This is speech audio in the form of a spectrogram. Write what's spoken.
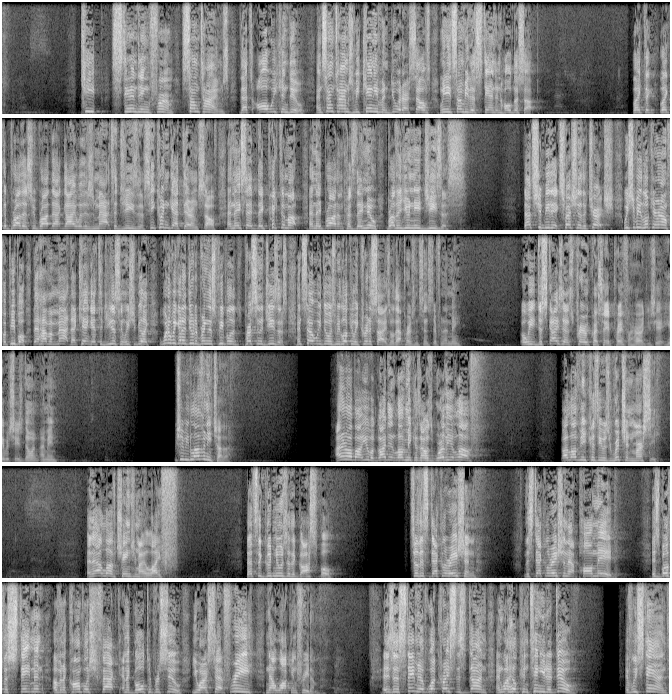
Keep standing firm. Sometimes that's all we can do. And sometimes we can't even do it ourselves. We need somebody to stand and hold us up. Like the, like the brothers who brought that guy with his mat to Jesus. He couldn't get there himself. And they said, they picked him up and they brought him because they knew, brother, you need Jesus. That should be the expression of the church. We should be looking around for people that have a mat that can't get to Jesus, and we should be like, what are we going to do to bring this people, person to Jesus? And so what we do is we look and we criticize, well, that person sins different than me. Or we disguise it as prayer requests. Hey, pray for her. Do you see, hear what she's doing? I mean, we should be loving each other. I don't know about you, but God didn't love me because I was worthy of love. God loved me because He was rich in mercy. And that love changed my life. That's the good news of the gospel. So, this declaration, this declaration that Paul made, is both a statement of an accomplished fact and a goal to pursue. You are set free, now walk in freedom. It is a statement of what Christ has done and what he'll continue to do. If we stand,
